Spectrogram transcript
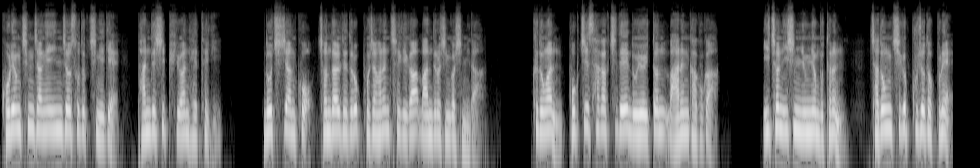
고령층 장애인 저소득층에게 반드시 필요한 혜택이 놓치지 않고 전달되도록 보장하는 체계가 만들어진 것입니다. 그동안 복지 사각지대에 놓여있던 많은 가구가 2026년부터는 자동 지급 구조 덕분에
